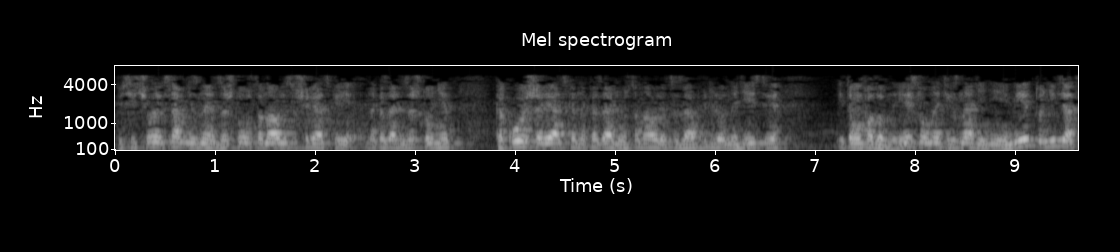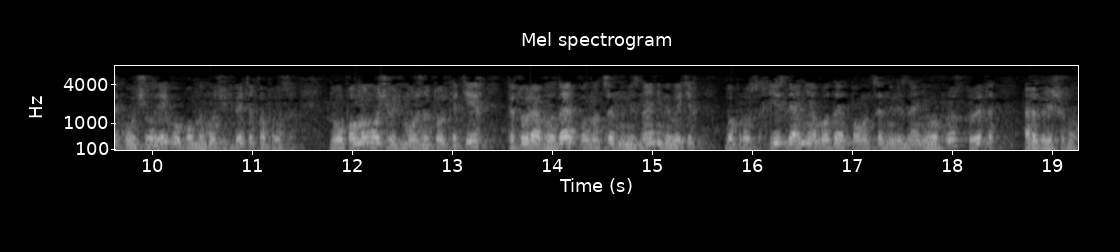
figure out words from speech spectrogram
То есть, если человек сам не знает, за что устанавливается шариатское наказание, за что нет, какое шариатское наказание устанавливается за определенное действие и тому подобное. Если он этих знаний не имеет, то нельзя такого человека уполномочить в этих вопросах. Но уполномочивать можно только тех, которые обладают полноценными знаниями в этих вопросах. Если они обладают полноценными знаниями в вопросах, то это разрешено.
